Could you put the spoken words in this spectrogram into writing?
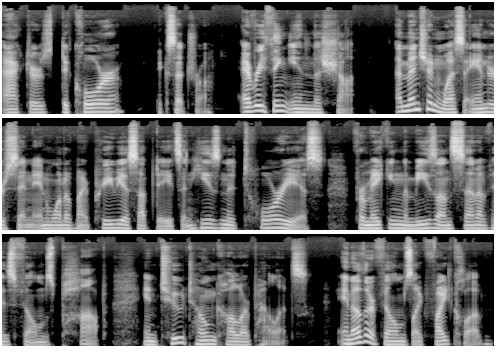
actors, decor, etc. Everything in the shot. I mentioned Wes Anderson in one of my previous updates, and he is notorious for making the mise en scène of his films pop in two tone color palettes. In other films like Fight Club,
